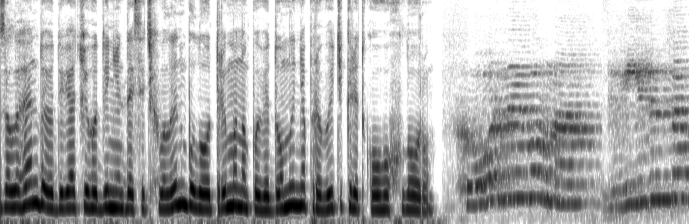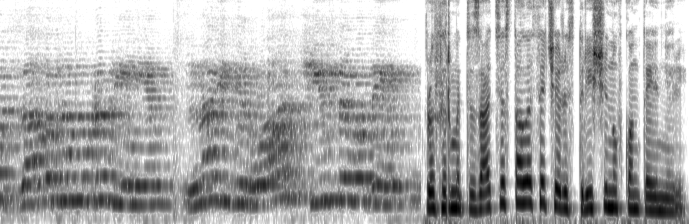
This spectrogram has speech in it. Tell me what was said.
За легендою, о 9 годині 10 хвилин було отримано повідомлення про витік рідкого хлору. Хлорная волна движется в западном направлении на резервуар воды. Розгерметизація сталася через тріщину в контейнері.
